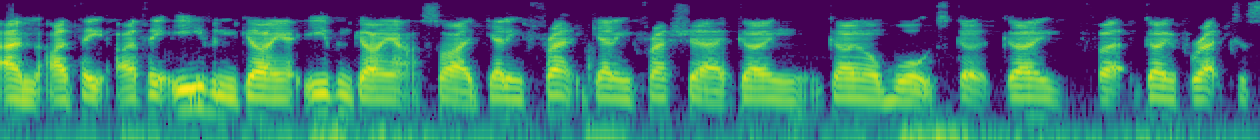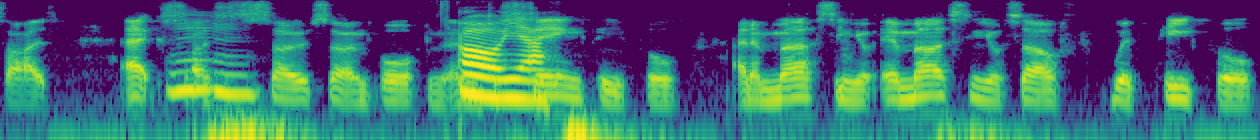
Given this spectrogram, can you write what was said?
And I think I think even going even going outside, getting fre- getting fresh air, going going on walks, go, going for, going for exercise. Exercise is mm. so so important. And Oh, just yeah. seeing people and immersing your immersing yourself with people.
